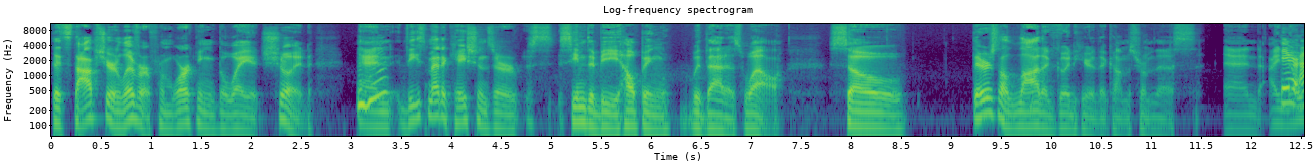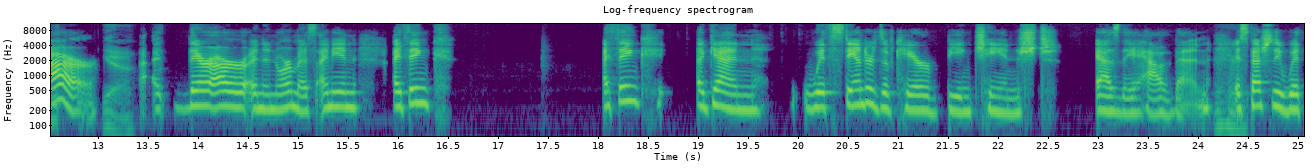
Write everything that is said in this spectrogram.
that stops your liver from working the way it should mm-hmm. and these medications are seem to be helping with that as well so there's a lot of good here that comes from this and I there know, are yeah I, there are an enormous i mean i think i think again with standards of care being changed as they have been, mm-hmm. especially with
